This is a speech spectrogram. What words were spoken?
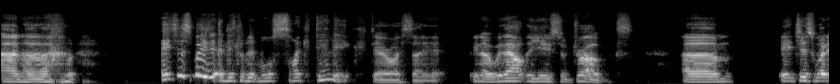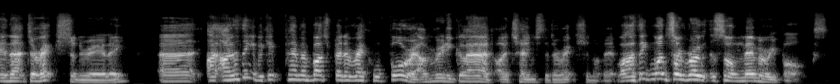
and uh, it just made it a little bit more psychedelic. Dare I say it? You know, without the use of drugs, um, it just went in that direction. Really, uh, I, I think it became a much better record for it. I'm really glad I changed the direction of it. Well, I think once I wrote the song "Memory Box,"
